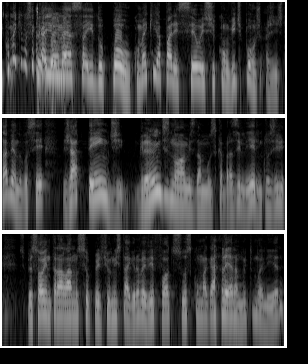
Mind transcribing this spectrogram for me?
E como é que você Tudo caiu bem, Beto? nessa aí do Paul? Como é que apareceu este convite? Pô, a gente tá vendo, você já atende grandes nomes da música brasileira. Inclusive, se o pessoal entrar lá no seu perfil no Instagram, vai ver fotos suas com uma galera muito maneira.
